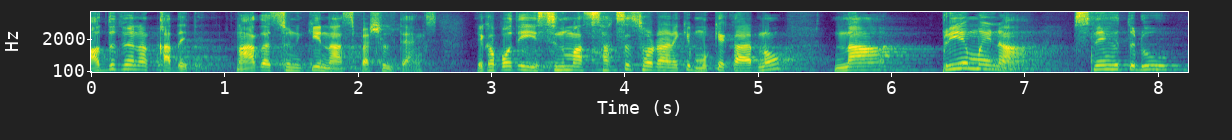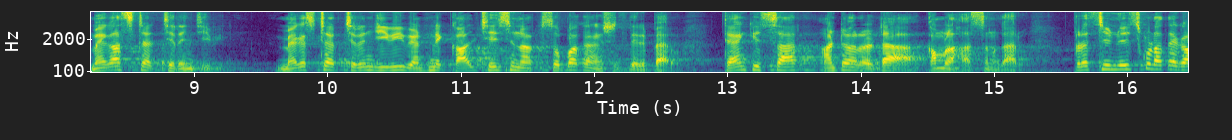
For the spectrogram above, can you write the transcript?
అద్భుతమైన కథ ఇది. నాగస్సునికి నా స్పెషల్ థ్యాంక్స్ ఇకపోతే ఈ సినిమా సక్సెస్ అవడానికి ముఖ్య కారణం నా ప్రియమైన స్నేహితుడు మెగాస్టార్ చిరంజీవి. మెగాస్టార్ చిరంజీవి వెంటనే కాల్ చేసి నాకు శుభాకాంక్షలు తెలిపారు. థ్యాంక్ యూ సార్ అంటున్నారట కమల్ హాసన్ గారు. ప్రెస్ న్యూస్ కూడా తెగ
